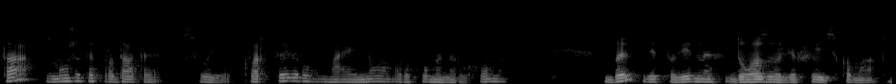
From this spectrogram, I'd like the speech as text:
Та зможете продати свою квартиру, майно, рухоме, нерухоме без відповідних дозволів військкомату.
